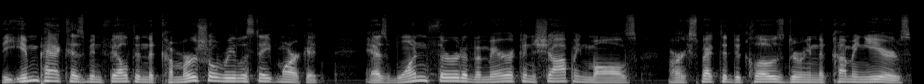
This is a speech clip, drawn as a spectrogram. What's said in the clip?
The impact has been felt in the commercial real estate market as one third of American shopping malls are expected to close during the coming years,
